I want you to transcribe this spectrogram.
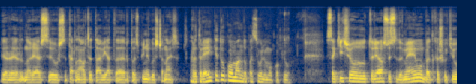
ir, ir norėjusi užsitarnauti tą vietą ir tuos pinigus čia nais. Ar turėjai kitų komandų pasiūlymų kokių? Sakyčiau, turėjau susidomėjimų, bet kažkokių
